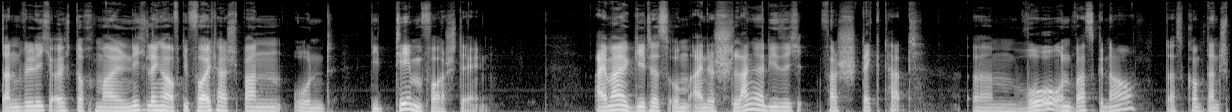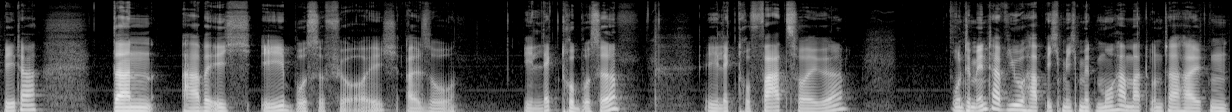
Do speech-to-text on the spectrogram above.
Dann will ich euch doch mal nicht länger auf die Folter spannen und die Themen vorstellen. Einmal geht es um eine Schlange, die sich versteckt hat. Ähm, wo und was genau, das kommt dann später. Dann habe ich E-Busse für euch, also Elektrobusse, Elektrofahrzeuge. Und im Interview habe ich mich mit Mohammed unterhalten.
